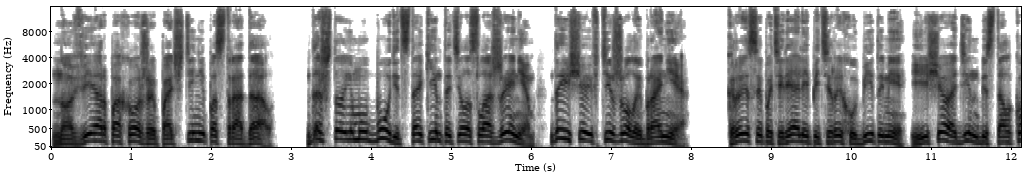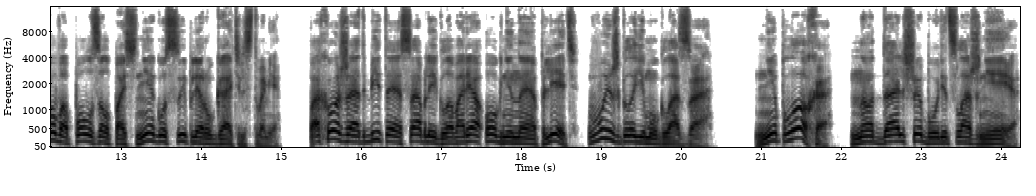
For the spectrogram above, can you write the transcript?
но Вер, похоже, почти не пострадал. Да что ему будет с таким-то телосложением, да еще и в тяжелой броне? Крысы потеряли пятерых убитыми, и еще один бестолково ползал по снегу, сыпля ругательствами. Похоже, отбитая саблей главаря огненная плеть выжгла ему глаза. Неплохо, но дальше будет сложнее.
